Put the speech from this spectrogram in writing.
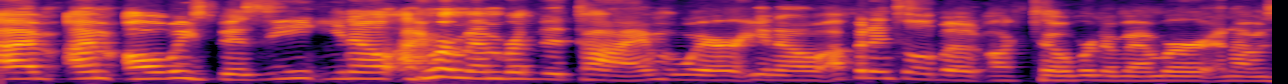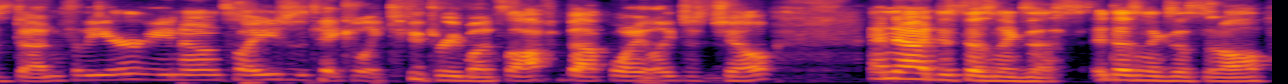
I'm I'm always busy. You know, I remember the time where, you know, up and until about October, November, and I was done for the year, you know, and so I usually take like two, three months off at that point, like just chill. And now it just doesn't exist. It doesn't exist at all.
